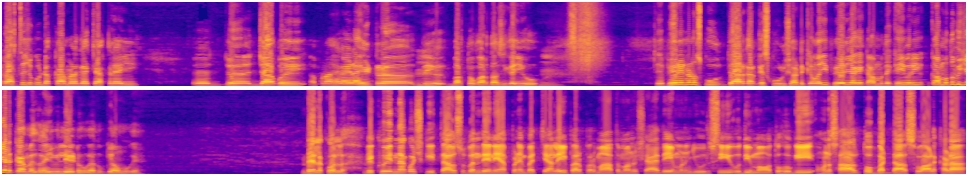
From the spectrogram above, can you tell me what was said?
ਰਸਤੇ 'ਚ ਕੋਈ ਡੱਕਾ ਮਿਲ ਗਿਆ ਚੱਕ ਲਿਆ ਜੀ। ਜ- ਕੋਈ ਆਪਣਾ ਹੈਗਾ ਜਿਹੜਾ ਹੀਟਰ ਦੀ ਵਰਤੋਂ ਕਰਦਾ ਸੀਗਾ ਜੀ ਉਹ। ਤੇ ਫਿਰ ਇਹਨਾਂ ਨੂੰ ਸਕੂਲ ਤਿਆਰ ਕਰਕੇ ਸਕੂਲ ਛੱਡ ਕੇ ਆਉਂਦਾ ਜੀ। ਫਿਰ ਜਾ ਕੇ ਕੰਮ ਤੇ ਕਈ ਵਾਰੀ ਕੰਮ ਤੋਂ ਵੀ ਝਟਕਾ ਮਿਲਦਾ ਜੀ ਵੀ ਲੇਟ ਹੋ ਗਿਆ ਤੂੰ ਕਿਉਂ ਹੋ ਗਿਆ? ਬਿਲਕੁਲ। ਵੇਖੋ ਇੰਨਾ ਕੁਝ ਕੀਤਾ ਉਸ ਬੰਦੇ ਨੇ ਆਪਣੇ ਬੱਚਿਆਂ ਲਈ ਪਰ ਪ੍ਰਮਾਤਮਾ ਨੂੰ ਸ਼ਾਇਦ ਇਹ ਮਨਜ਼ੂਰ ਸੀ ਉਹਦੀ ਮੌਤ ਹੋ ਗਈ। ਹੁਣ ਸਾਲ ਤੋਂ ਵੱਡਾ ਸਵਾਲ ਖੜਾ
